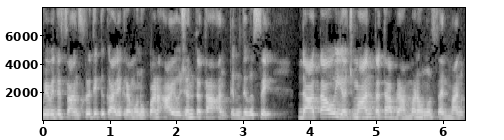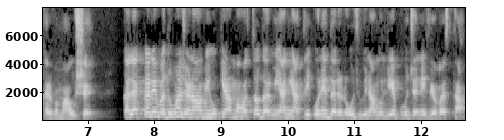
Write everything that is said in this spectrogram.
વિવિધ સાંસ્કૃતિક કાર્યક્રમોનું પણ આયોજન તથા અંતિમ દિવસે દાતાઓ, યજમાન તથા બ્રાહ્મણોનું સન્માન કરવામાં આવશે. કલેક્ટરે વધુમાં જણાવ્યું કે આ મહોત્સવ દરમિયાન યાત્રિકોને દરરોજ વિનામૂલ્યે ભોજનની વ્યવસ્થા,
